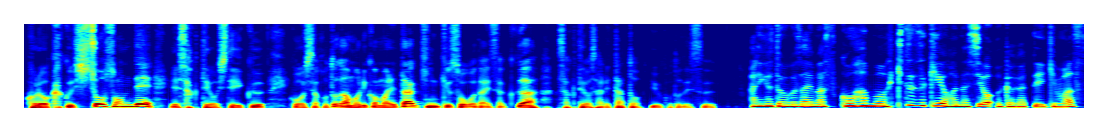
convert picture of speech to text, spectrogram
これを各市町村で策定をしていく、こうしたことが盛り込まれた緊急総合対策が策定をされたということです。ありがとうございます。後半も引き続きお話を伺っていきます。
